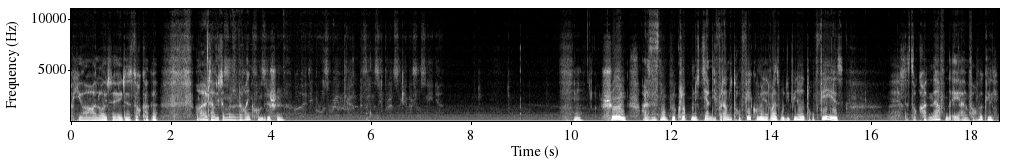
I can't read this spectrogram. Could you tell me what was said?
Och, ja, Leute, ey, das ist doch kacke. Alter, wie soll man da reinkommen, bitteschön? Schusslinie. Schön. Aber das ist nur bekloppt, wenn ich nicht an die verdammte Trophäe komme, wenn ich nicht weiß, wo die Biene der Trophäe ist. Das ist doch gerade nervend, ey, einfach wirklich.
